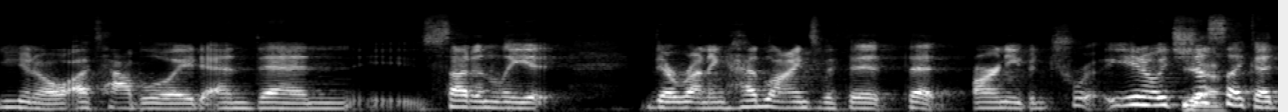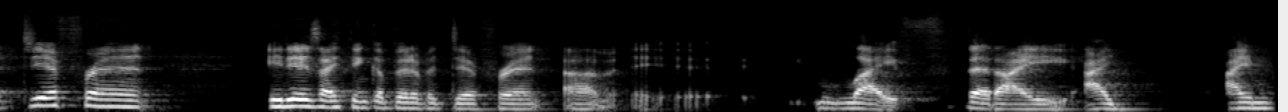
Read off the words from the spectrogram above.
you know a tabloid and then suddenly it, they're running headlines with it that aren't even true you know it's just Yeah. like a different it is i think a bit of a different um, eh, life that i i i'm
